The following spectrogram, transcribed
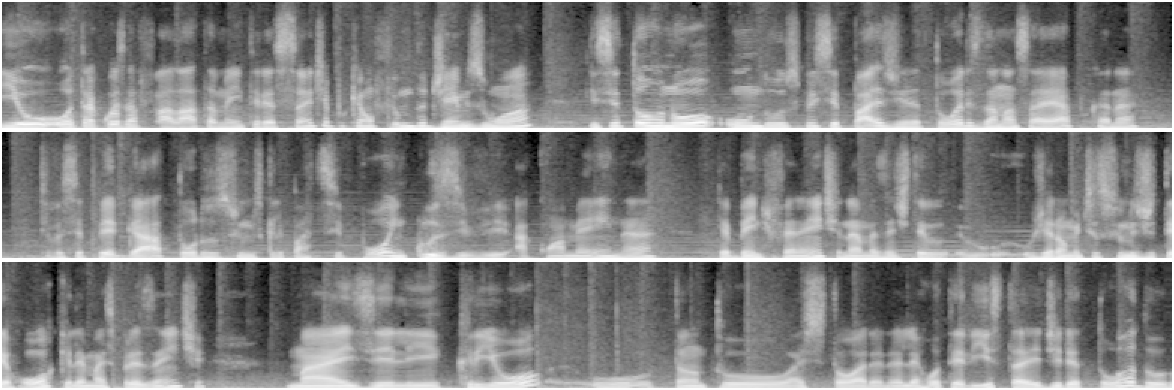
E o, outra coisa a falar também interessante é porque é um filme do James Wan que se tornou um dos principais diretores da nossa época, né? Se você pegar todos os filmes que ele participou, inclusive Aquaman, né? que é bem diferente, né? Mas a gente tem geralmente os filmes de terror, que ele é mais presente, mas ele criou o tanto a história, né? ele é roteirista e diretor do,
